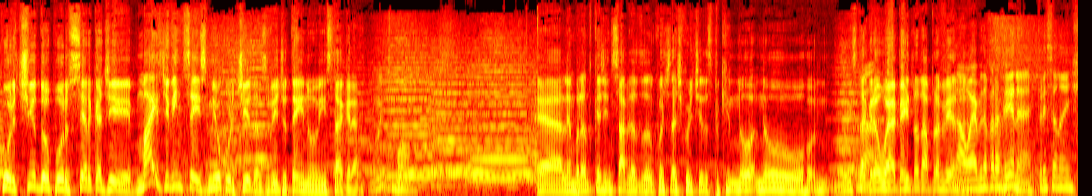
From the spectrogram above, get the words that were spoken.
curtido por cerca de mais de 26 mil curtidas. O vídeo tem no Instagram. Muito bom. É, lembrando que a gente sabe da quantidade de curtidas, porque no, no, no Instagram web ainda dá pra ver, Na né? web dá pra ver, né? Impressionante.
